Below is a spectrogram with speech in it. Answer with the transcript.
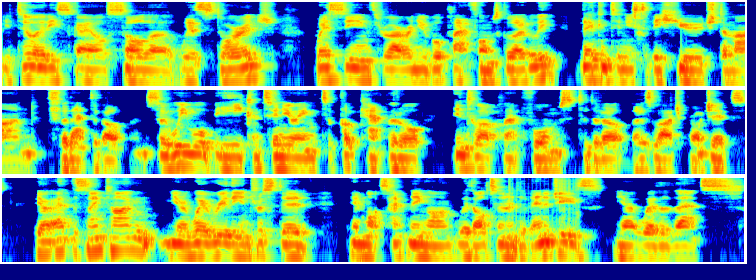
utility scale solar with storage, we're seeing through our renewable platforms globally, there continues to be huge demand for that development. So, we will be continuing to put capital into our platforms to develop those large projects. You know, at the same time, you know, we're really interested in what's happening on with alternative energies, you know, whether that's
